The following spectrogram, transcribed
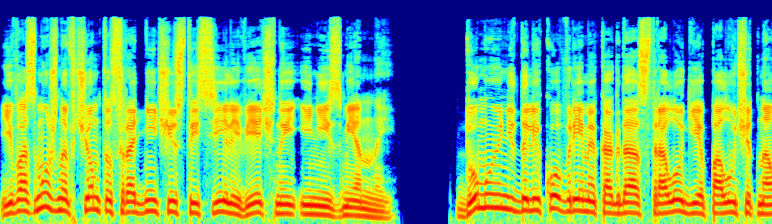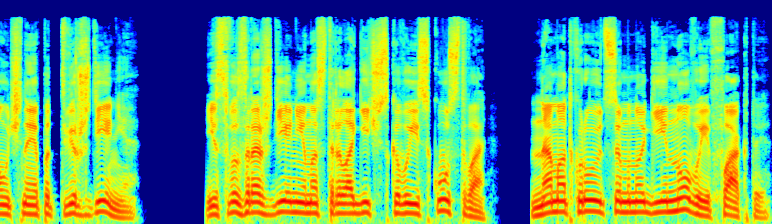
и, возможно, в чем-то сродни чистой силе, вечной и неизменной. Думаю, недалеко время, когда астрология получит научное подтверждение. И с возрождением астрологического искусства нам откроются многие новые факты,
